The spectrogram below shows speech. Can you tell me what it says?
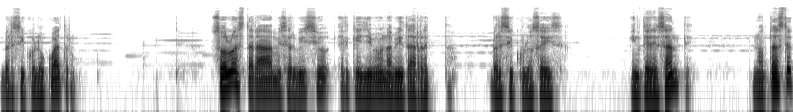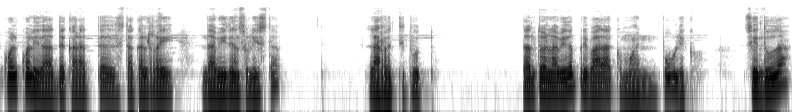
Versículo 4. Solo estará a mi servicio el que lleve una vida recta. Versículo 6. Interesante. ¿Notaste cuál cualidad de carácter destaca el rey David en su lista? La rectitud, tanto en la vida privada como en público. Sin duda,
